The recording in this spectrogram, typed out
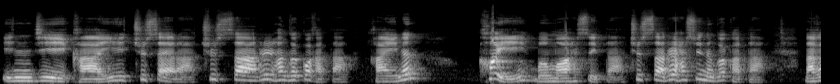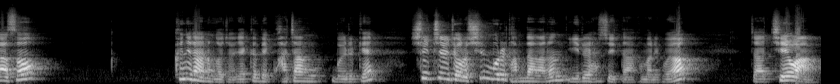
인지 가이 출사야라 출사를 한 것과 같다 가이는 거의 뭐뭐 할 수 있다 출사를 할 수 있는 것 같다 나가서 큰일 하는 거죠 예컨대 과장 뭐 이렇게 실질적으로 실무를 담당하는 일을 할 수 있다 그 말이고요 자 제왕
